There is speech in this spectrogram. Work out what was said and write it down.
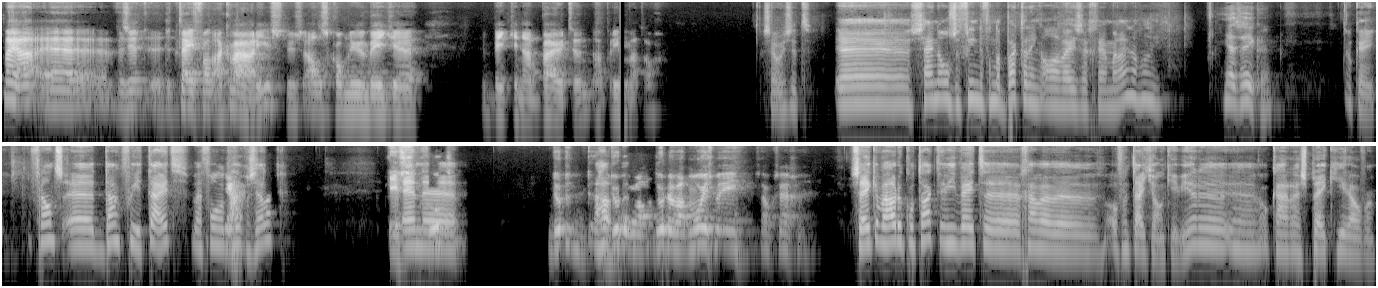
Maar ja, uh, we zitten de tijd van Aquarius, dus alles komt nu een beetje, een beetje naar buiten. Nou, prima toch? Zo is het. Uh, zijn onze vrienden van de Bartering al aanwezig, uh, Marlijn, of nog niet? Jazeker. Oké. Okay. Frans, uh, dank voor je tijd. Wij vonden het ja. heel gezellig. Is en, goed. Doe, er, doe, er wat, doe er wat moois mee, zou ik zeggen. Zeker, we houden contact. En wie weet gaan we over een tijdje al een keer weer elkaar spreken hierover.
